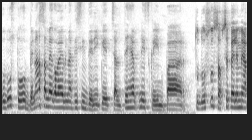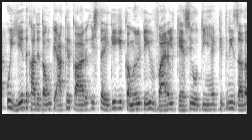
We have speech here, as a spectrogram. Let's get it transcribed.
तो दोस्तों, बिना समय गवाए, बिना किसी देरी के चलते हैं अपनी स्क्रीन पर। तो दोस्तों, सबसे पहले मैं आपको ये दिखा देता हूँ कि आखिरकार इस तरीके की कम्युनिटी वायरल कैसे होती है, कितनी ज़्यादा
